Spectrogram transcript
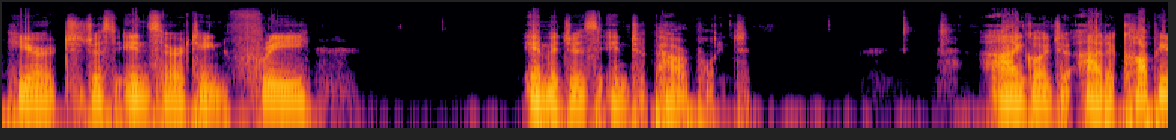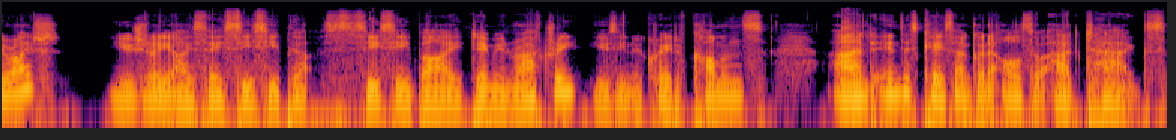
here to just inserting free images into PowerPoint. I'm going to add a copyright. Usually I say CC, CC by Damien Raftery using a Creative Commons. And in this case, I'm going to also add tags.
